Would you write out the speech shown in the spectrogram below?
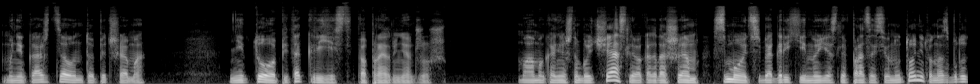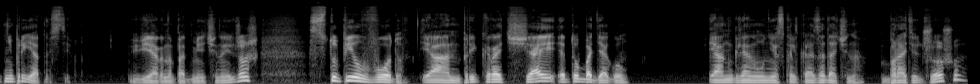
Мне кажется, он топит Шема. «Не топит, а крестит», — поправил меня Джош. Мама, конечно, будет счастлива, когда Шем смоет себя грехи, но если в процессе он утонет, у нас будут неприятности. Верно подмеченный Джош ступил в воду. «Иоанн, прекращай эту бодягу!» Иоанн глянул несколько озадаченно. «Братец Джошуа?»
